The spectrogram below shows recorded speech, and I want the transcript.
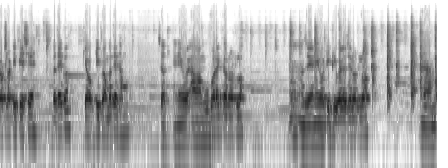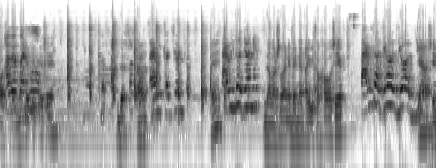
રોટલો ટીપે છે. બતાવી તો કેવો ટીપા બતાવી થામો ચાલ એને આમ આમ ઊભો રાખતો રોટલો. હમ. જો એને એવો ટીપી વાળ્યો છે રોટલો. અને આમ હવે ટીપે છે. હા ને. હે? ને. તમારે સુવાની બેનને તાવી તો ખાવો છે ક્યાં છે?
